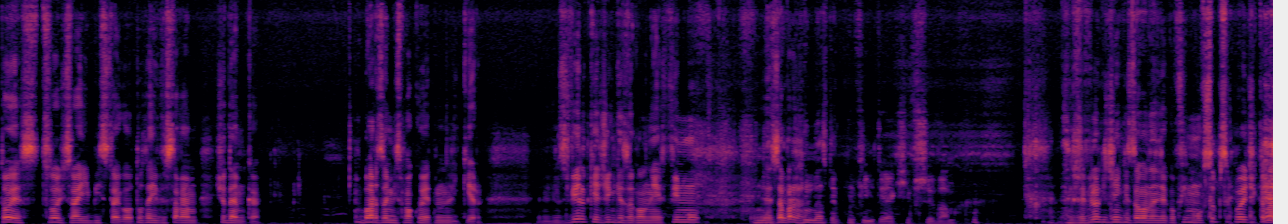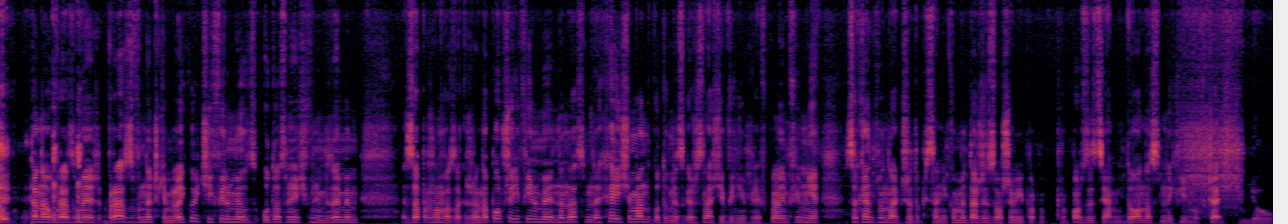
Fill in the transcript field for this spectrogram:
To jest coś zajebistego. Tutaj wystawiam siódemkę. Bardzo mi smakuje ten likier. Więc wielkie dzięki za oglądanie filmu. Zapraszam, Następny film to jak się wszywam. Także wielkie dzięki za oglądanie tego filmu. Subskrybujcie kanał, kanał wraz, z- wraz z dzwoneczkiem. Lajkujcie filmy, udostępniajcie filmy znajomym. Zapraszam Was także na poprzednie filmy, na następne. Hej, siemanko, to jest 16 widzimy się w kolejnym filmie. Zachęcam także do pisania komentarzy z Waszymi pro propozycjami do następnych filmów. Cześć! Yo.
